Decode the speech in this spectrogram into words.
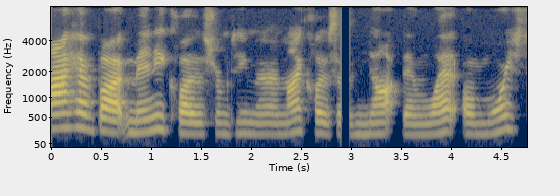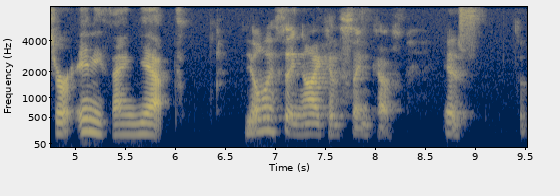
I have bought many clothes from Temu, and my clothes have not been wet or moist or anything yet. The only thing I can think of is the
